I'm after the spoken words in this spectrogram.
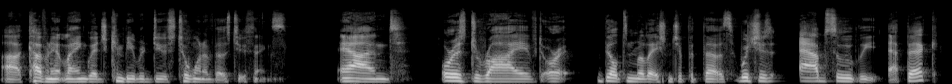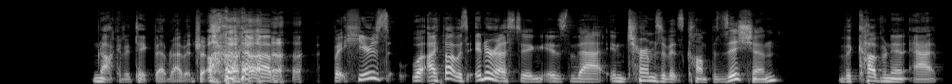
uh, covenant language can be reduced to one of those two things. And or is derived or built in relationship with those, which is absolutely epic. I'm not going to take that rabbit trail. um, but here's what I thought was interesting is that in terms of its composition, the covenant at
